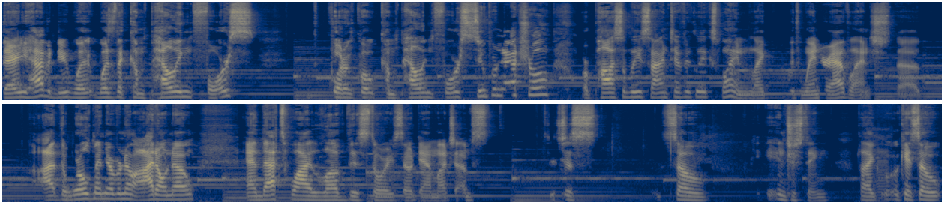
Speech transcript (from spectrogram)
there you have it, dude. Was, was the compelling force, quote unquote, compelling force supernatural or possibly scientifically explained, like with wind or avalanche? Uh, I, the world may never know. I don't know, and that's why I love this story so damn much. I'm, it's just so interesting. Like, okay, so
